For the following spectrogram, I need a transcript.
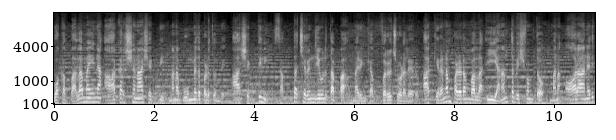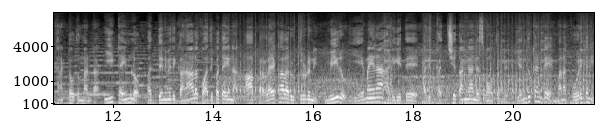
ఒక బలమైన ఆకర్షణ శక్తి మన భూమి మీద పడుతుంది. ఆ శక్తిని సప్త చిరంజీవులు తప్ప మరింకెవ్వరూ చూడలేరు. ఆ కిరణం పడడం వల్ల ఈ అనంత విశ్వంతో మన ఆరా అనేది కనెక్ట్ అవుతుందంట. ఈ టైంలో పద్దెనిమిది గణాలకు అధిపతి అయిన ఆ ప్రళయకాల రుద్రుడిని మీరు ఏమైనా అడిగితే అది ఖచ్చితంగా నిజమవుతుంది. ఎందుకంటే మన కోరికని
